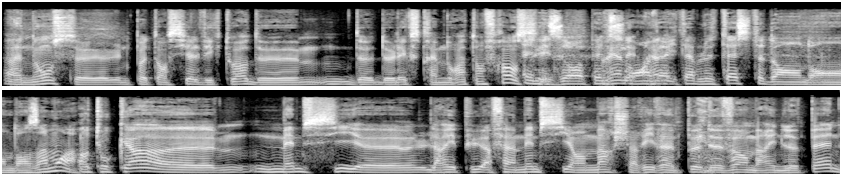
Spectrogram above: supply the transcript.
annoncent euh, une potentielle victoire de, de, de l'extrême droite en France. Et les Européens seront un véritable test dans, dans, dans, un mois. En tout cas, euh, même si la République, enfin même si En Marche arrive un peu devant Marine Le Pen,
